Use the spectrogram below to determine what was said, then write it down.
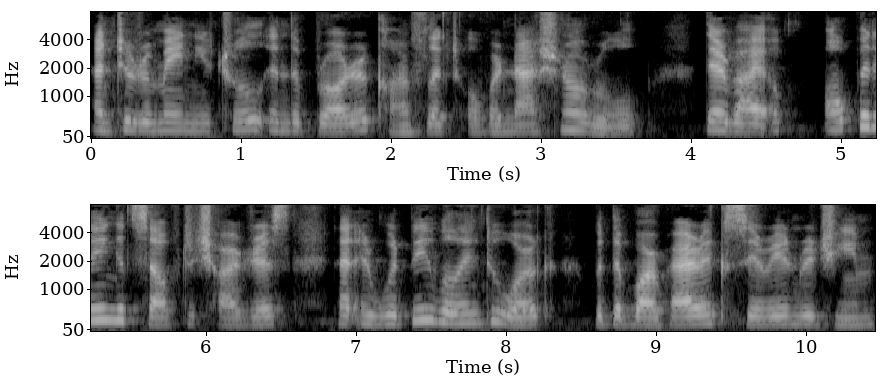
and to remain neutral in the broader conflict over national rule, thereby op- opening itself to charges that it would be willing to work with the barbaric Syrian regime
